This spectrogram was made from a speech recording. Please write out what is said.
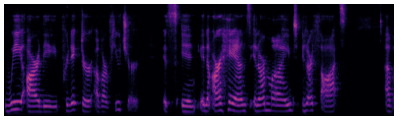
We are the predictor of our future. It's in, in our hands, in our mind, in our thoughts of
